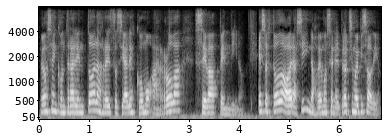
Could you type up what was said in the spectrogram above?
Me vas a encontrar en todas las redes sociales como arroba sebapendino. Eso es todo, ahora sí, nos vemos en el próximo episodio.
